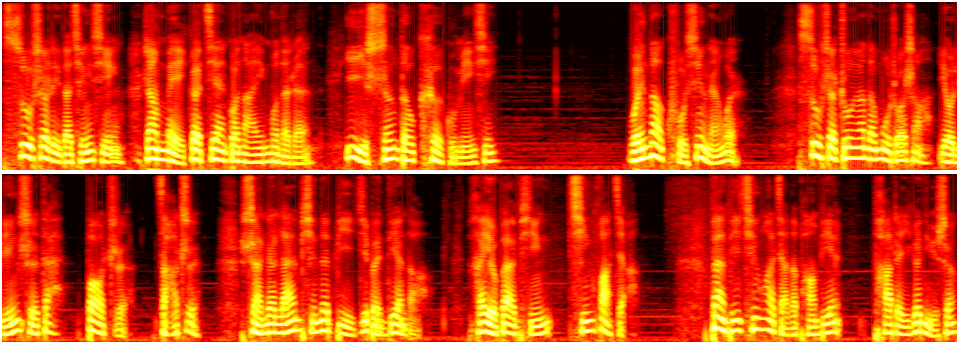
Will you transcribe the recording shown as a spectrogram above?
宿舍里的情形让每个见过那一幕的人一生都刻骨铭心。闻到苦杏仁味儿，宿舍中央的木桌上有零食袋、报纸、杂志，闪着蓝屏的笔记本电脑，还有半瓶氰化钾。半瓶氰化钾的旁边趴着一个女生，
